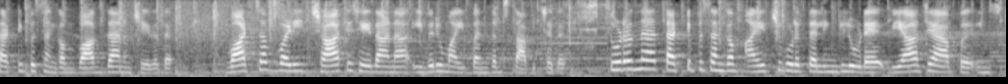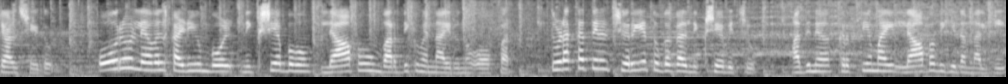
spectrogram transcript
തട്ടിപ്പ് സംഘം വാഗ്ദാനം ചെയ്തത്. വാട്സാപ്പ് വഴി ചാറ്റ് ചെയ്താണ് ഇവരുമായി ബന്ധം സ്ഥാപിച്ചത്. തുടർന്ന് തട്ടിപ്പ് സംഘം അയച്ചുകൊടുത്ത ലിങ്കിലൂടെ വ്യാജ ആപ്പ് ഇൻസ്റ്റാൾ ചെയ്തു. ഓരോ ലെവൽ കഴിയുമ്പോൾ നിക്ഷേപവും ലാഭവും വർദ്ധിക്കുമെന്നായിരുന്നു ഓഫർ. തുടക്കത്തിൽ ചെറിയ തുകകൾ നിക്ഷേപിച്ചു. അതിന് കൃത്യമായി ലാഭവിഹിതം നൽകി.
